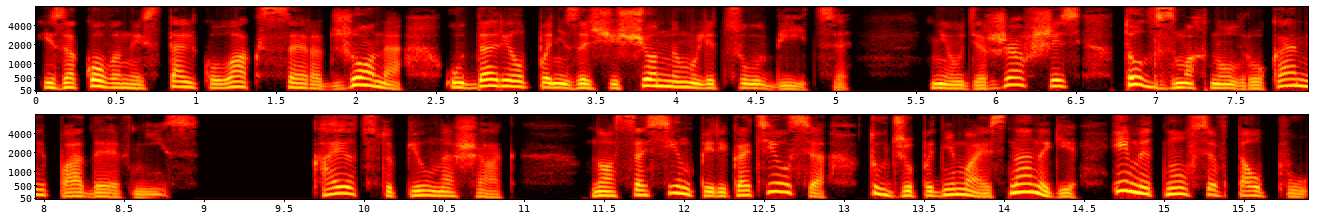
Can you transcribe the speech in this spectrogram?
и закованный сталь кулак сэра Джона ударил по незащищенному лицу убийцы. Не удержавшись, тот взмахнул руками, падая вниз. Кай отступил на шаг, но ассасин перекатился, тут же поднимаясь на ноги, и метнулся в толпу.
